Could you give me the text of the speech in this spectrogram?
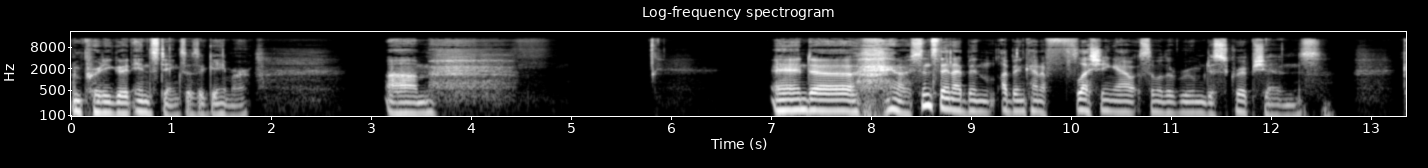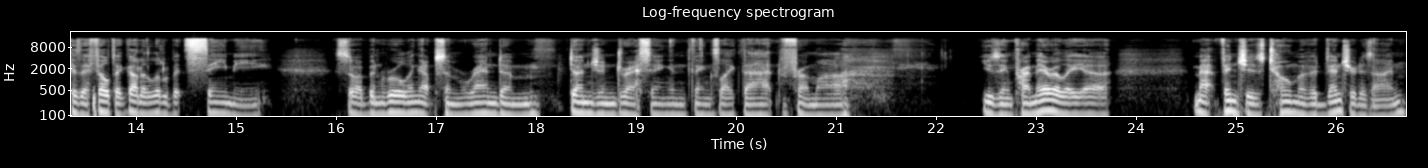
and pretty good instincts as a gamer. Um, and uh, you know, since then I've been I've been kind of fleshing out some of the room descriptions because I felt it got a little bit samey. So I've been rolling up some random dungeon dressing and things like that from uh, using primarily uh, Matt Finch's Tome of Adventure Design.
